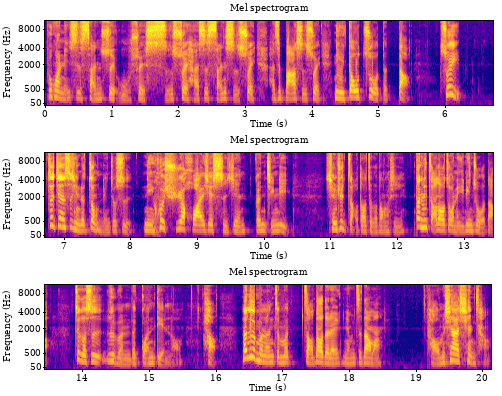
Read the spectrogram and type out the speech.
不管你是三岁、五岁、十岁，还是三十岁，还是八十岁，你都做得到。所以这件事情的重点就是，你会需要花一些时间跟精力，先去找到这个东西。但你找到之后，你一定做得到。这个是日本人的观点哦。好，那日本人怎么找到的嘞？你们知道吗？好，我们现在现场。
